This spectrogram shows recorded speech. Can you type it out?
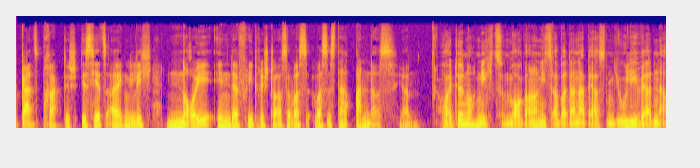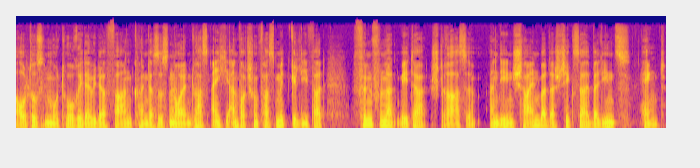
ganz praktisch ist jetzt eigentlich neu in der Friedrichstraße? Was, was ist da anders, Jan? Heute noch nichts und morgen auch noch nichts, aber dann ab 1. Juli werden Autos und Motorräder wieder fahren können. Das ist neu. Und du hast eigentlich die Antwort schon fast mitgeliefert. 500 Meter Straße, an denen scheinbar das Schicksal Berlins hängt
